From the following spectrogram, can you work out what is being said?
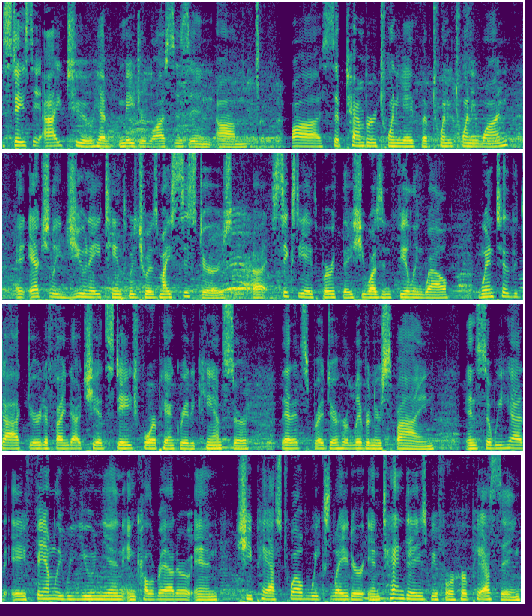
stacy i too had major losses in um, uh, september 28th of 2021 actually June 18th, which was my sister's uh, 68th birthday. She wasn't feeling well. Went to the doctor to find out she had stage four pancreatic cancer that had spread to her liver and her spine. And so we had a family reunion in Colorado, and she passed 12 weeks later. And 10 days before her passing,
